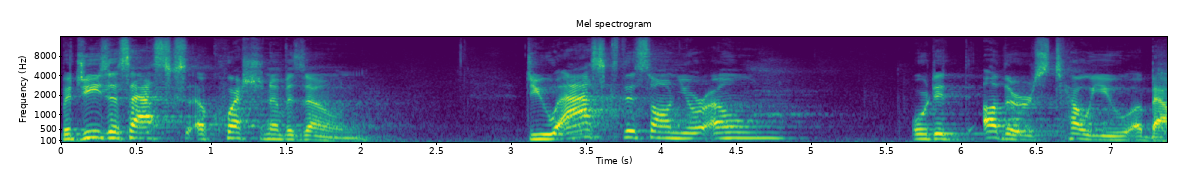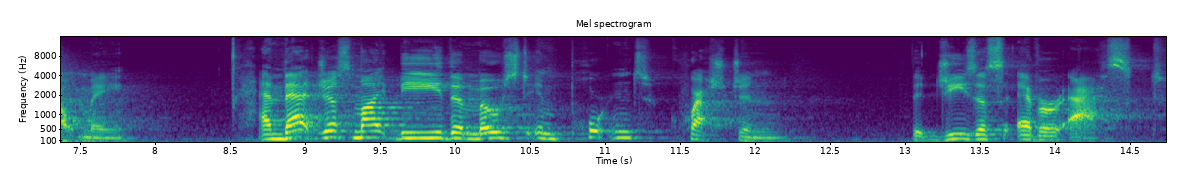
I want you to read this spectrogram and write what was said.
But Jesus asks a question of his own Do you ask this on your own? Or did others tell you about me? And that just might be the most important question that Jesus ever asked.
